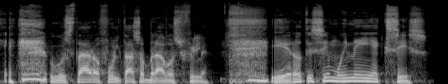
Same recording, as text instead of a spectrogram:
Γουστάρω, φουλ Τάσο, μπράβο σου, φίλε. Η ερώτησή μου είναι η εξής.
